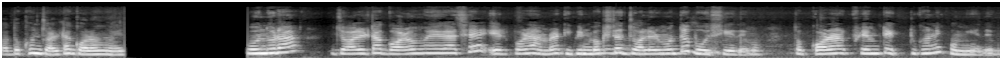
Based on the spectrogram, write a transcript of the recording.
ততক্ষণ জলটা গরম হয়ে বন্ধুরা, জলটা গরম হয়ে গেছে, এরপরে আমরা টিফিন বক্সটা জলের মধ্যে বসিয়ে দেব। তো কড়ার ফ্লেমটা একটুখানি কমিয়ে দেব।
